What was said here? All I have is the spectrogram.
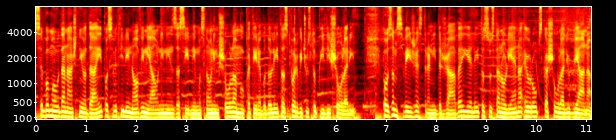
se bomo v današnji oddaji posvetili novim javnim in zasebnim osnovnim šolam, v katere bodo letos prvič vstopili šolari. Povsem sveže strani države je letos ustanovljena Evropska šola Ljubljana.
